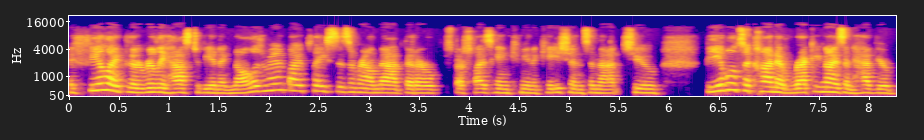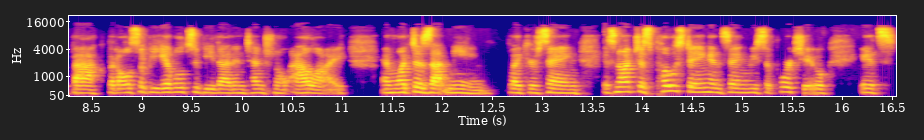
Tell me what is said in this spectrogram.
i feel like there really has to be an acknowledgement by places around that that are specializing in communications and that to be able to kind of recognize and have your back but also be able to be that intentional ally. And what does that mean? Like you're saying it's not just posting and saying we support you. It's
